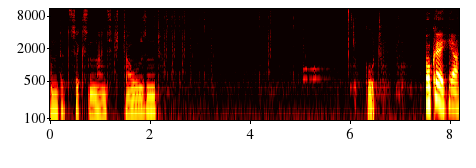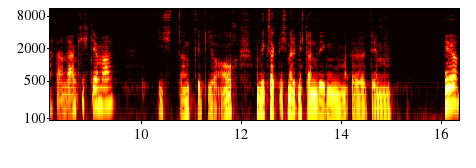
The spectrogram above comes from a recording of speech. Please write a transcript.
196.000. Gut. Okay, ja, dann danke ich dir mal. Ich danke dir auch. Und wie gesagt, ich melde mich dann wegen äh, dem Ja.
